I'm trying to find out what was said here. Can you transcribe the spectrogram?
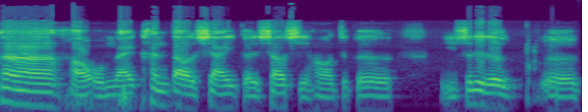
那好，我们来看到下一个消息哈，这个以色列的呃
